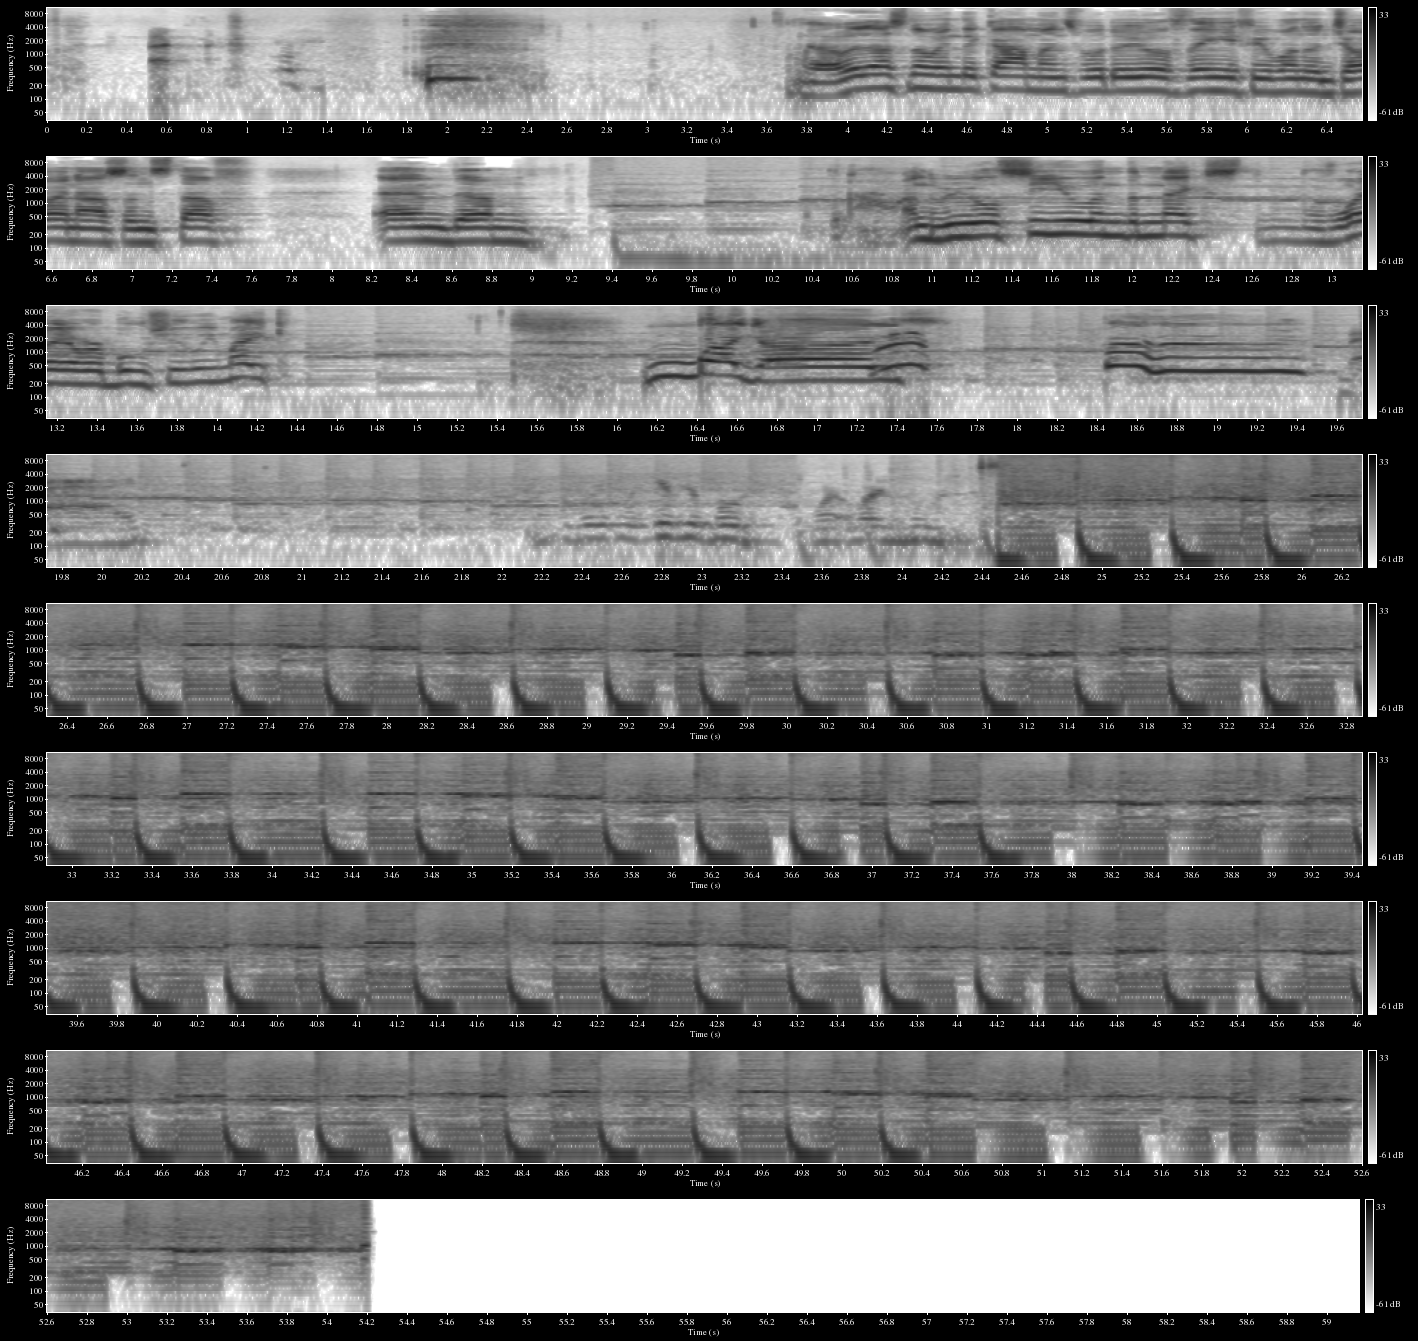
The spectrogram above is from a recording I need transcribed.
Uh, let us know in the comments what do you think if you want to join us and stuff. And um, and we will see you in the next whatever bullshit we make. Bye guys. Bye. Give your boost. Where, where's boost?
